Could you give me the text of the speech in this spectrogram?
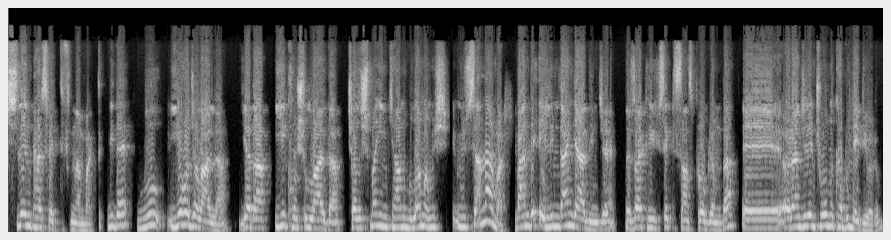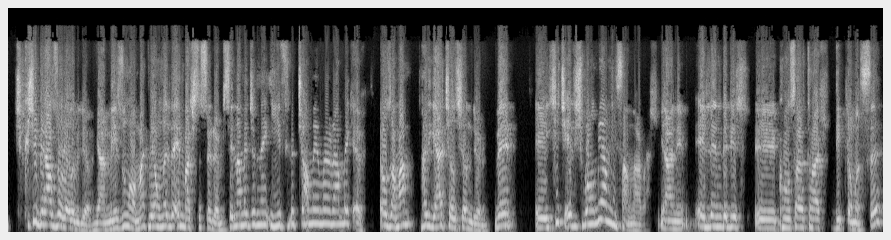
kişilerin perspektifinden baktık. Bir de bu iyi hocalarla ya da iyi koşullarda çalışma imkanı bulamamış müzisyenler var. Ben de elimden geldiğince özellikle yüksek lisans programında e, öğrencilerin çoğunu kabul ediyorum. Çıkışı biraz zor olabiliyor. Yani mezun olmak ve onları da en başta söylüyorum. Senin amacın ne? İyi flüt çalmayı mı öğrenmek? Evet. O zaman hadi gel çalışalım diyorum. Ve e, hiç erişim olmayan insanlar var. Yani ellerinde bir e, konservatuar diploması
